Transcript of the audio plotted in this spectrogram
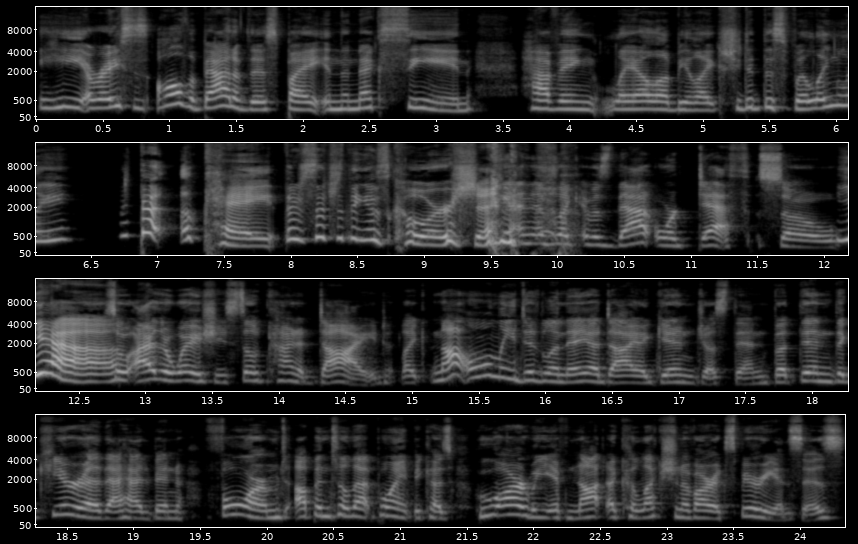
he erases all the bad of this by, in the next scene, having Layla be like, she did this willingly? That, okay, there's such a thing as coercion. And it's like it was that or death. So yeah. so either way, she still kind of died. Like not only did Linea die again just then, but then the Kira that had been formed up until that point. Because who are we if not a collection of our experiences?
